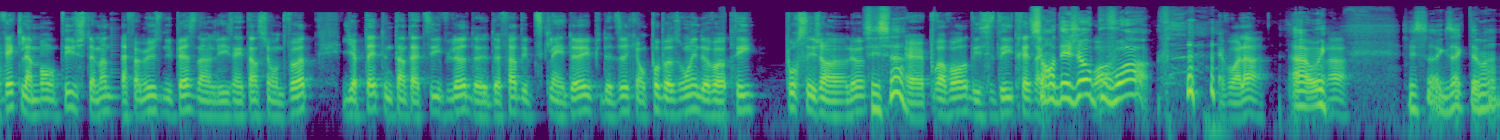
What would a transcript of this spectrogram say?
avec la montée justement de la fameuse NUPES dans les intentions de vote, il y a peut-être une tentative là de, de faire des petits clins d'œil puis de dire qu'ils n'ont pas besoin de voter pour ces gens-là C'est ça. euh, pour avoir des idées très Ils sont déjà au pouvoir. Et voilà. Ah oui. voilà. C'est ça, exactement.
